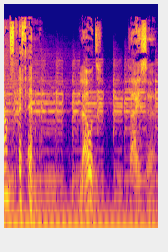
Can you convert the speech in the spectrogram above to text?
Ernst FM. Laut, leise.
